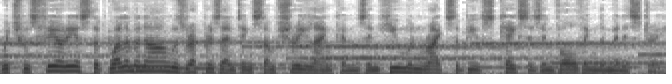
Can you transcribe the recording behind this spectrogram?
which was furious that Weliamuna was representing some Sri Lankans in human rights abuse cases involving the ministry.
